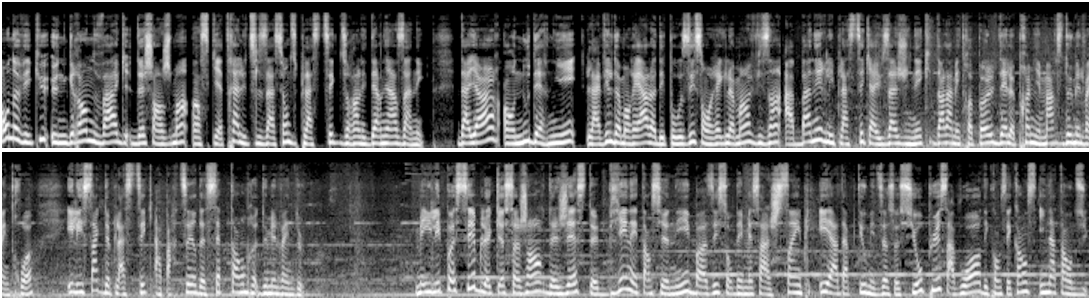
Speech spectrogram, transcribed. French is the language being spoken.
on a vécu une grande vague de changements en ce qui est trait à l'utilisation du plastique durant les dernières années. D'ailleurs, en août dernier, la ville de Montréal a déposé son règlement visant à bannir les plastiques à usage unique dans la métropole dès le 1er mars 2023 et les sacs de plastique à partir de septembre 2022. Mais il est possible que ce genre de geste bien intentionné, basé sur des messages simples et adaptés aux médias sociaux, puisse avoir des conséquences inattendues.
